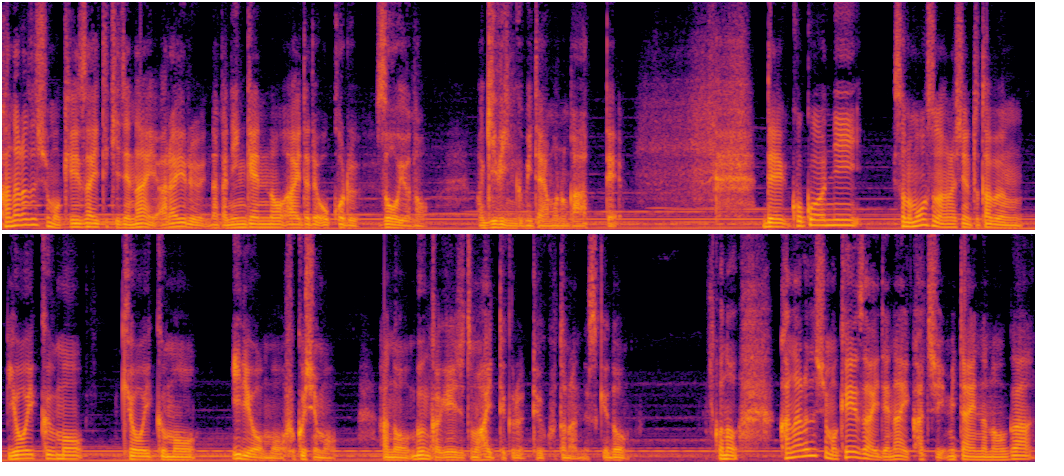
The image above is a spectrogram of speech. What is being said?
必ずしも経済的でないあらゆるなんか人間の間で起こる贈与のギビングみたいなものがあって。でここにそのモースの話に言うと多分養育も教育も医療も福祉もあの文化芸術も入ってくるっていうことなんですけどこの必ずしも経済でない価値みたいなのが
